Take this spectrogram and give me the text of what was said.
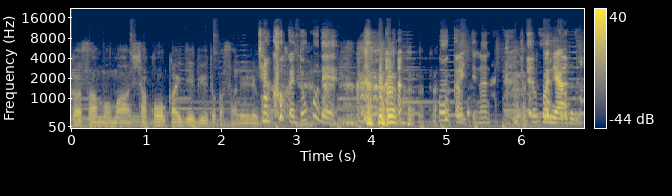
下さんもまあ社交界デビューとかされれば。じゃあ今回どこで？後悔ってなんどこにあるの？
